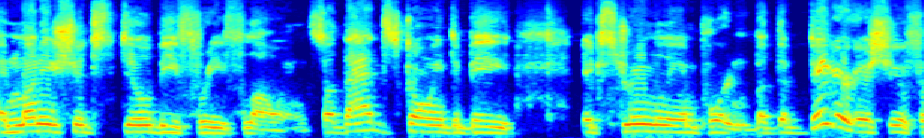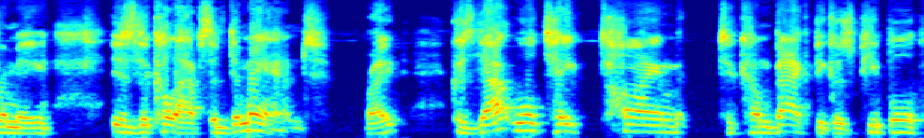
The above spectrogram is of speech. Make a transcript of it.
and money should still be free flowing. So that's going to be extremely important. But the bigger issue for me is the collapse of demand, right? Because that will take time to come back because people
